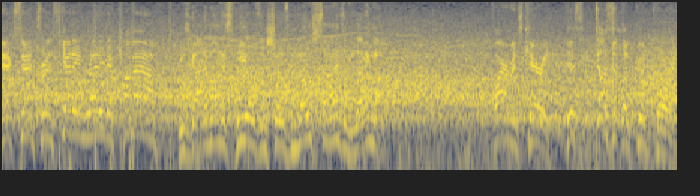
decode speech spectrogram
Next entrance getting ready to come out. He's got him on his heels and shows no signs of letting up. Fireman's carry. This doesn't look good, Corey.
